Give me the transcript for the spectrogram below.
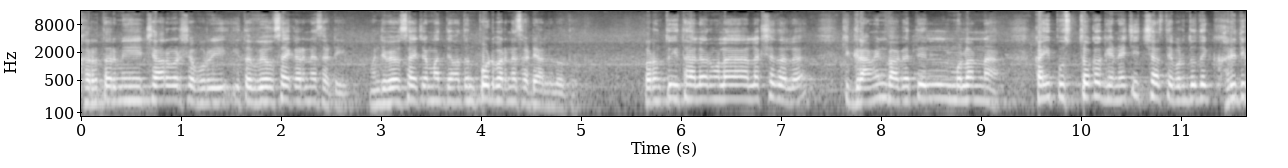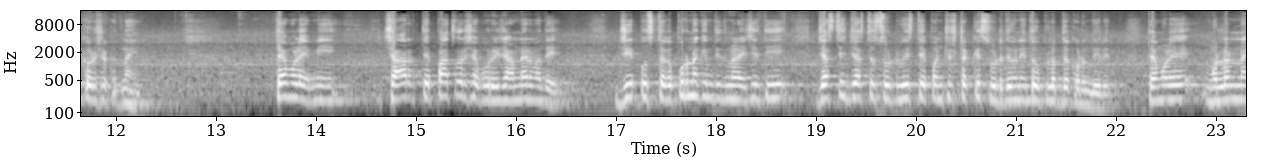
खरं तर मी चार वर्षापूर्वी इथं व्यवसाय करण्यासाठी म्हणजे व्यवसायाच्या माध्यमातून पोट भरण्यासाठी आलेलो होतो. परंतु इथं आल्यावर मला लक्षात आलं की ग्रामीण भागातील मुलांना काही पुस्तकं घेण्याची इच्छा असते परंतु ते खरेदी करू शकत नाही. त्यामुळे मी चार ते पाच वर्षापूर्वी जामनेरमध्ये जी पुस्तकं पूर्ण किमतीत मिळायची ती जास्तीत जास्त सूट वीस ते पंचवीस टक्के सूट देऊन इथं उपलब्ध करून दिलीत. त्यामुळे मुलांना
